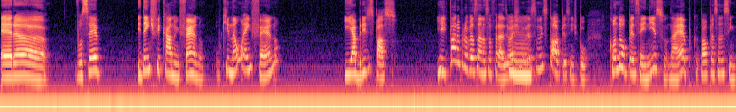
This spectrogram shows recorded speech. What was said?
era você identificar no inferno o que não é inferno e abrir espaço. E para pra pensar nessa frase. Eu acho Uhum. isso muito top, assim, tipo... Quando eu pensei nisso, na época, eu tava pensando assim...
